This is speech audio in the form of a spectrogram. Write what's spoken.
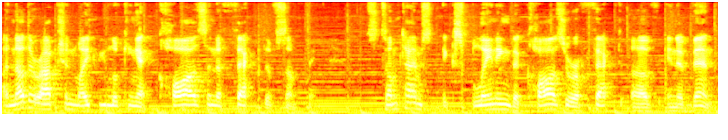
Another option might be looking at cause and effect of something. sometimes explaining the cause or effect of an event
